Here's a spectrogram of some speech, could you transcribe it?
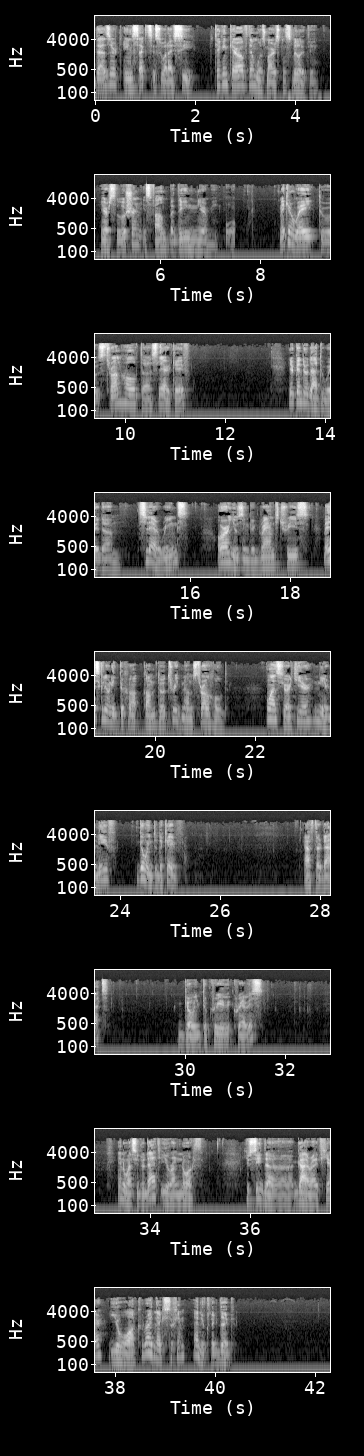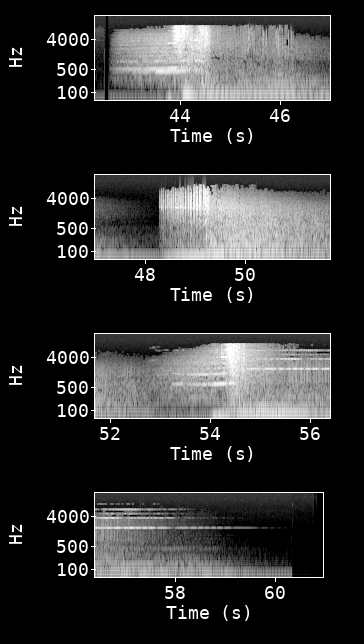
Desert insects is what I see. Taking care of them was my responsibility. Your solution is found by digging near me. Make your way to Stronghold uh, Slayer Cave. You can do that with um, Slayer rings or using a Grand Trees. Basically, you need to come to Tree Gnome Stronghold. Once you are here, near Nieve, go into the cave. After that, go into Crev- Crevice. And once you do that, you run north. You see the guy right here, you walk right next to him and you click dig.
